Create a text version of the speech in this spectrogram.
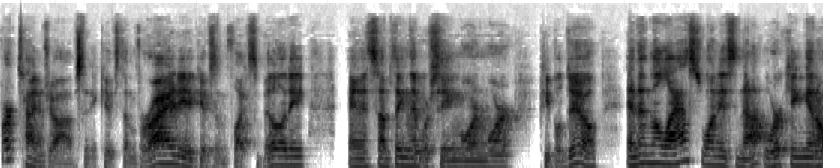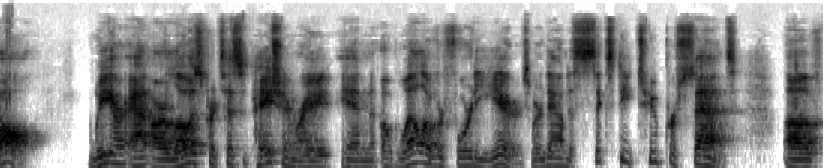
part-time jobs and it gives them variety, it gives them flexibility, and it's something that we're seeing more and more people do. And then the last one is not working at all. We are at our lowest participation rate in uh, well over 40 years. We're down to 62% of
